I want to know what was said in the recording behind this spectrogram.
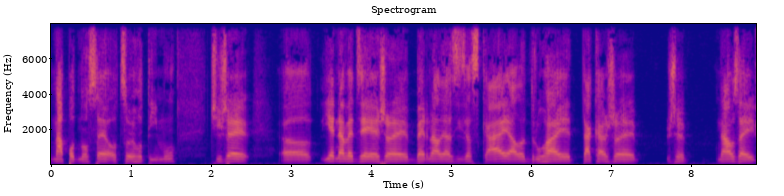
na podnose od svojho týmu. Čiže uh, jedna vec je, že Bernal jazdí za Sky, ale druhá je taká, že, že naozaj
